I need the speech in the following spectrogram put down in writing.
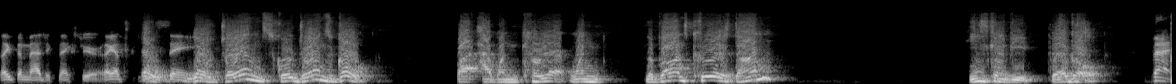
like the Magic next year. Like that's Yo, insane. yo, Jordan scored. Jordan's a goat, but at when career when LeBron's career is done, he's gonna be the goat. Bet.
